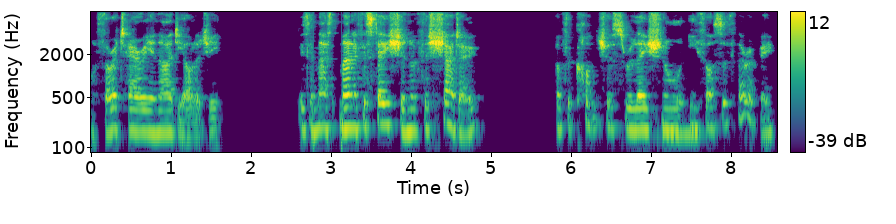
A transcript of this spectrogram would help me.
authoritarian ideology is a manifestation of the shadow of the conscious relational ethos of therapy?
